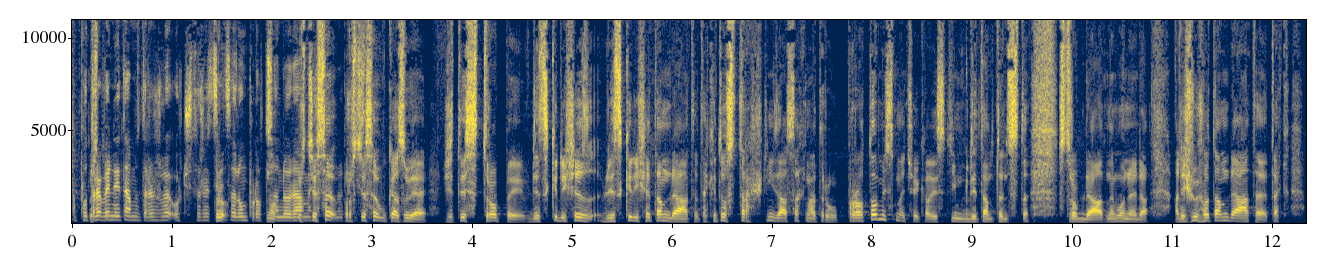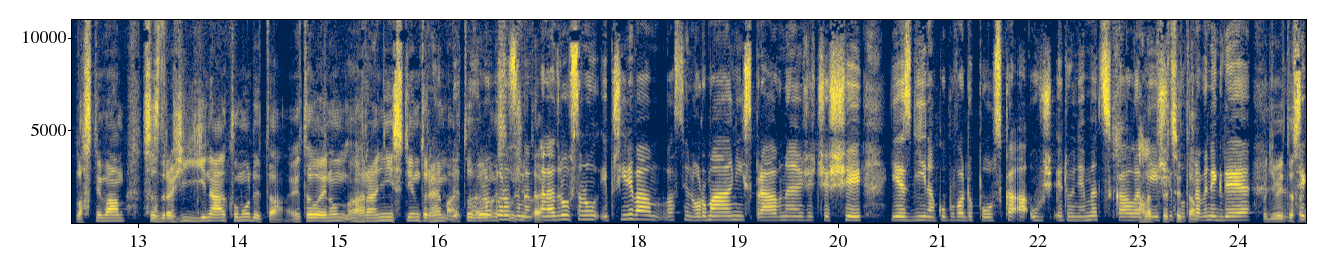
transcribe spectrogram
A potraviny tam zdražily o 47%. dodáme prostě, se, prostě se ukazuje, že ty stropy, vždycky když, je, vždycky, když je tam dáte, tak je to strašný zásah na trhu. Proto my jsme čekali s tím, kdy tam ten st- strop dát nebo nedat. A když už ho tam dáte, tak vlastně vám se zdraží jiná komodita. Je to jenom hraní s tím trhem a je to velmi Ro- Rozumím. složité. A na druhou stranu i přijde vám vlastně normální, správné, že Češi jezdí nakupovat do Polska a už i do Německa levnější přeci tam- potraviny, kde je Podívejte se,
